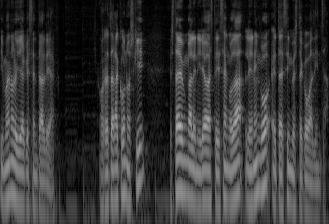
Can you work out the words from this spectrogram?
Imanoliak ezen taldeak. Horretarako noski, Estadio galen irabazte izango da lehenengo eta ezinbesteko baldintza.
